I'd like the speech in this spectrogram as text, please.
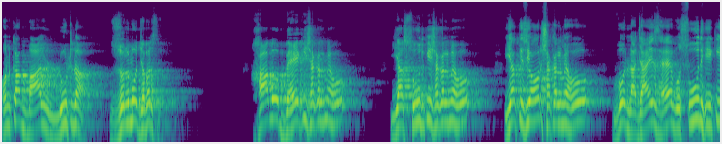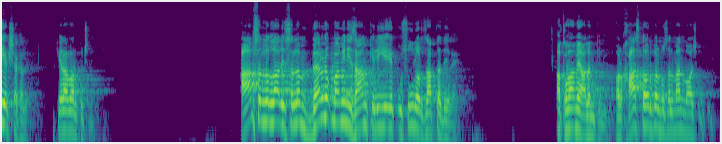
ان کا مال لوٹنا ظلم و جبر سے، خواب و بے کی شکل میں ہو یا سود کی شکل میں ہو یا کسی اور شکل میں ہو وہ ناجائز ہے، وہ سود ہی کی ایک شکل ہے کے علاوہ اور کچھ نہیں۔ آپ صلی اللہ علیہ وسلم بین الاقوامی نظام کے لیے ایک اصول اور ضابطہ دے رہے ہیں، اقوام عالم کے لیے، اور خاص طور پر مسلمان معاشروں کے لیے۔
